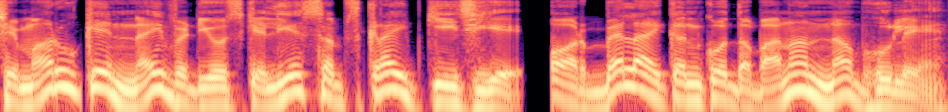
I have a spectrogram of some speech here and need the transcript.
शिमारू के नए वीडियोस के लिए सब्सक्राइब कीजिए और बेल आइकन को दबाना न भूलें।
